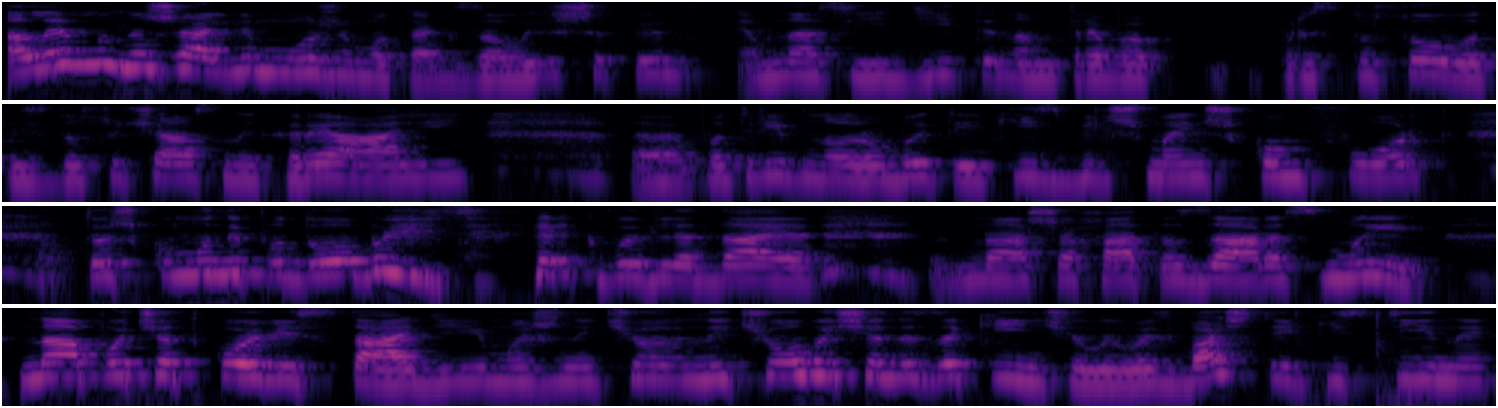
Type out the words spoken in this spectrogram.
Але ми, на жаль, не можемо так залишити. В нас є діти, нам треба пристосовуватись до сучасних реалій, е, потрібно робити якийсь більш-менш комфорт. Тож, кому не подобається, як виглядає наша хата зараз, ми на початковій стадії, ми ж нічого, нічого ще не закінчили. Ось бачите, які стіни,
